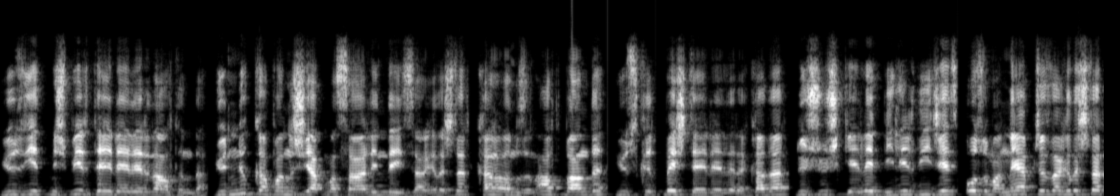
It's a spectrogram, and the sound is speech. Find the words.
171 TL'lerin altında günlük kapanış yapması halinde ise arkadaşlar kanalımızın alt bandı 145 TL'lere kadar düşüş gelebilir diyeceğiz. O zaman ne yapacağız arkadaşlar?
